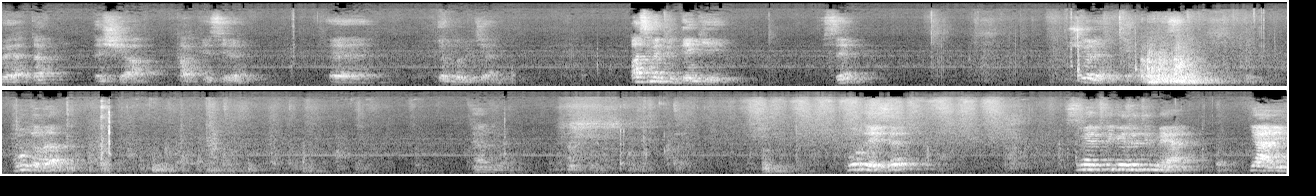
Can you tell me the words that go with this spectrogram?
veyahut da eşya takviyesiyle eee yapılabileceğini. Asimetrik dengeyi ise şöyle yapabiliriz. Burada da? Burada ise simetri gözetilmeyen, yani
